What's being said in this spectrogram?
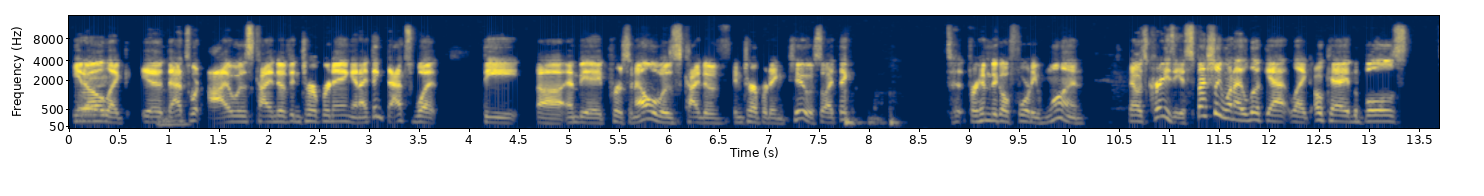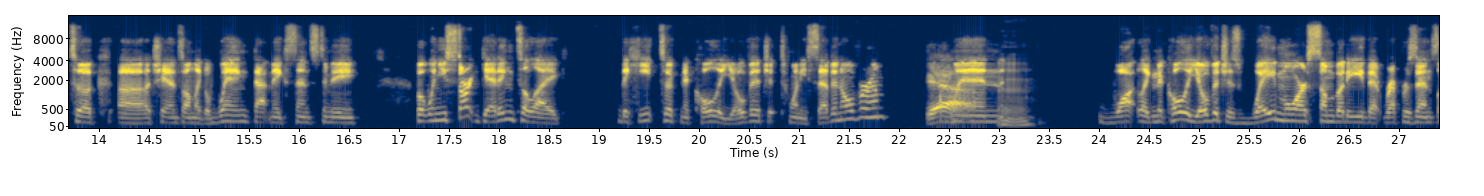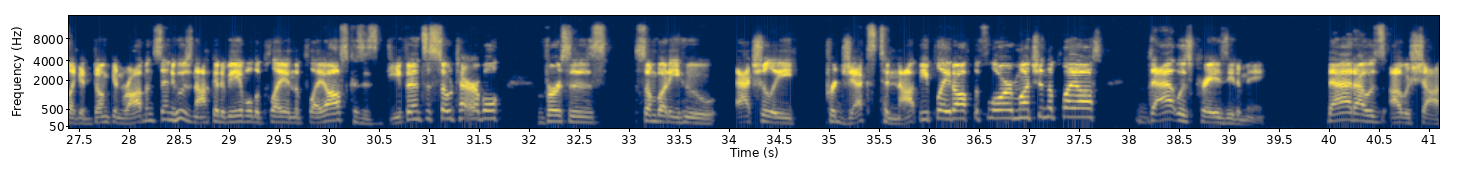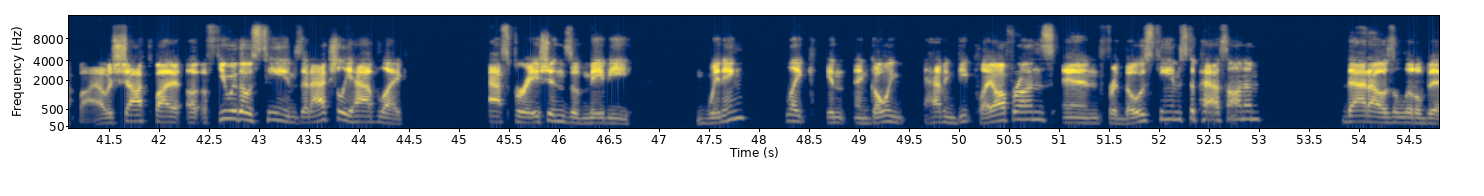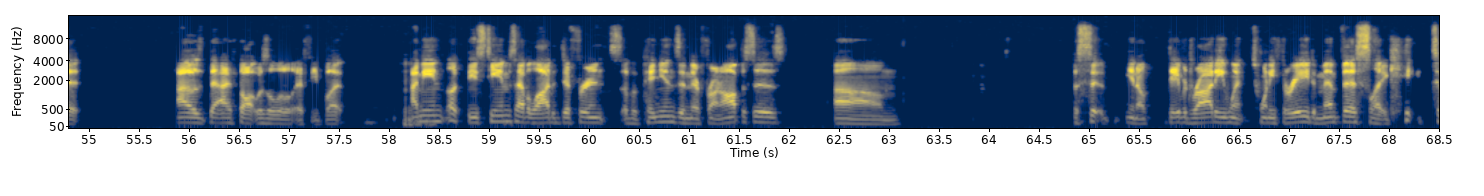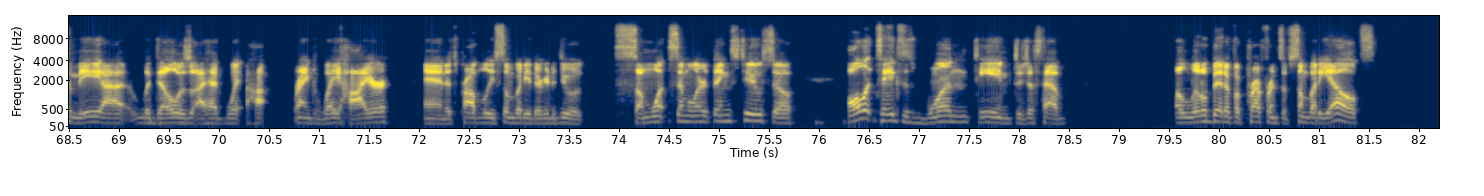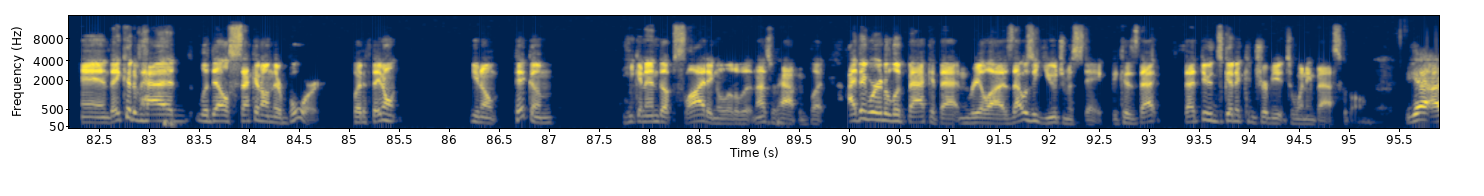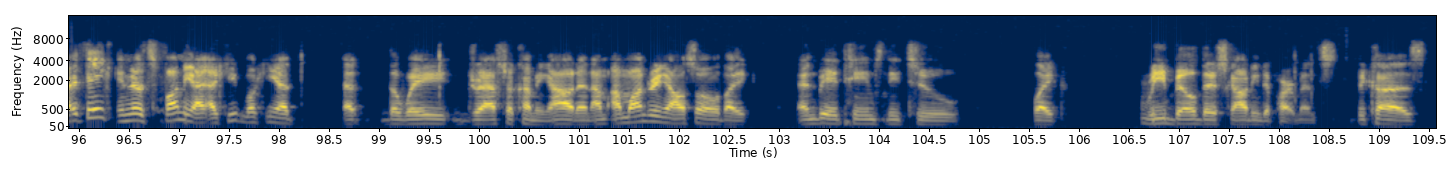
You right. know, like yeah, mm-hmm. that's what I was kind of interpreting, and I think that's what the uh, NBA personnel was kind of interpreting too. So I think t- for him to go 41, that was crazy, especially when I look at like, okay, the Bulls took uh, a chance on like a wing. That makes sense to me. But when you start getting to like the Heat took Nikola Jovic at 27 over him, yeah, when mm. What like Nikola Jovic is way more somebody that represents like a Duncan Robinson who's not going to be able to play in the playoffs because his defense is so terrible, versus somebody who actually projects to not be played off the floor much in the playoffs. That was crazy to me. That I was I was shocked by. I was shocked by a, a few of those teams that actually have like aspirations of maybe winning like in and going having deep playoff runs and for those teams to pass on him that i was a little bit i was that i thought was a little iffy but I mean, look, these teams have a lot of difference of opinions in their front offices. Um, the you know David Roddy went 23 to Memphis. Like to me, I, Liddell was I had way, ranked way higher, and it's probably somebody they're going to do somewhat similar things to. So all it takes is one team to just have a little bit of a preference of somebody else, and they could have had Liddell second on their board. But if they don't, you know, pick him, he can end up sliding a little bit, and that's what happened. But I think we're going to look back at that and realize that was a huge mistake because that that dude's going to contribute to winning basketball. Yeah, I think, and it's funny. I, I keep looking at at the way drafts are coming out, and I'm I'm wondering also like NBA teams need to like rebuild their scouting departments because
